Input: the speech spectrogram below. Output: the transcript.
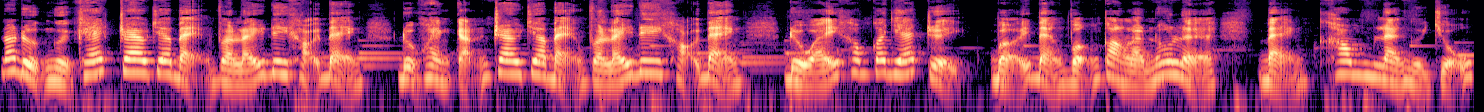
Nó được người khác trao cho bạn và lấy đi khỏi bạn, được hoàn cảnh trao cho bạn và lấy đi khỏi bạn. Điều ấy không có giá trị bởi bạn vẫn còn là nô lệ, bạn không là người chủ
